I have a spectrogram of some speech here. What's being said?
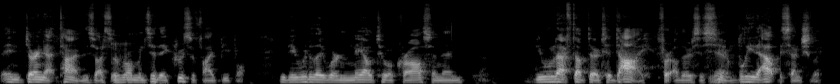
in during that time. This is what the mm-hmm. Romans did. They crucified people. They literally were nailed to a cross and then you left up there to die for others to yeah. you know, bleed out essentially.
